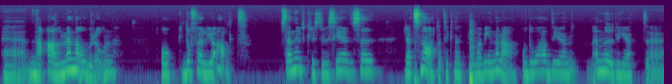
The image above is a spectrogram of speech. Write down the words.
eh, den här allmänna oron. Och då följer ju allt. Sen utkristalliserade sig rätt snart att teknikbolag var vinnarna och då hade ju en, en möjlighet eh,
